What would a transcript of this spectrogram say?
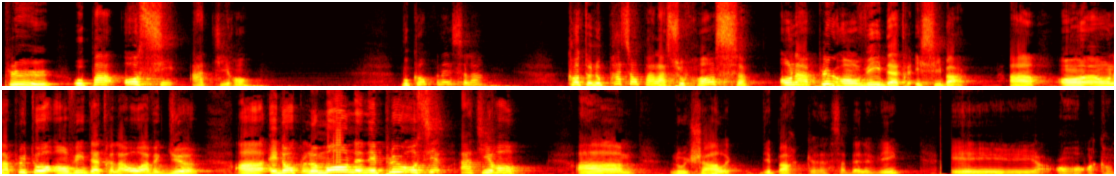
plus ou pas aussi attirant. Vous comprenez cela? Quand nous passons par la souffrance, on n'a plus envie d'être ici-bas. Ah, on, a plutôt envie d'être là-haut avec Dieu. Ah, et donc le monde n'est plus aussi attirant. Ah, Louis Charles débarque sa belle vie. Et quand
